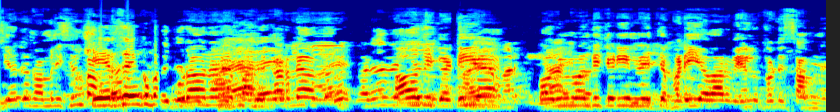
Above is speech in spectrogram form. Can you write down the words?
ਜਦੋਂ ਨੋਮੀਨੇਸ਼ਨ ਸ਼ੇਰ ਸਿੰਘ ਪੂਰਾ ਉਹਨਾਂ ਨੇ ਬੰਦ ਕਰ ਲਿਆ ਆਹ ਉਹਦੀ ਗੱਡੀ ਹੈ ਬੌਬੀ ਮਾਨ ਦੀ ਜਿਹੜੀ ਇਹਨੇ ਚ ਫੜੀ ਆ ਵਾਰ ਵੇਖ ਲਓ ਤੁਹਾਡੇ ਸਾਹਮਣੇ।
